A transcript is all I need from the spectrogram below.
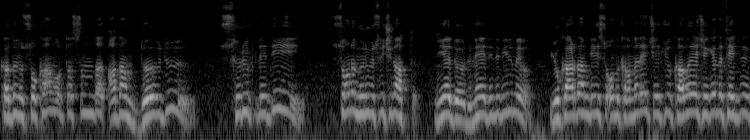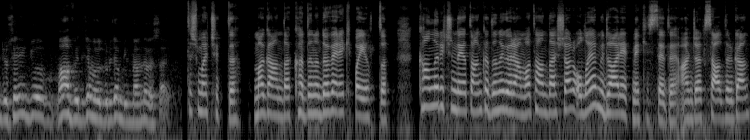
kadını sokağın ortasında adam dövdü, sürükledi. Sonra minibüsün içine attı. Niye dövdü, ne edildi bilmiyor. Yukarıdan birisi onu kameraya çekiyor. Kameraya çeken de tehdit ediyor. Seni diyor mahvedeceğim, öldüreceğim bilmem ne vesaire. tartışma çıktı. Maganda kadını döverek bayılttı. Kanlar içinde yatan kadını gören vatandaşlar olaya müdahale etmek istedi. Ancak saldırgan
